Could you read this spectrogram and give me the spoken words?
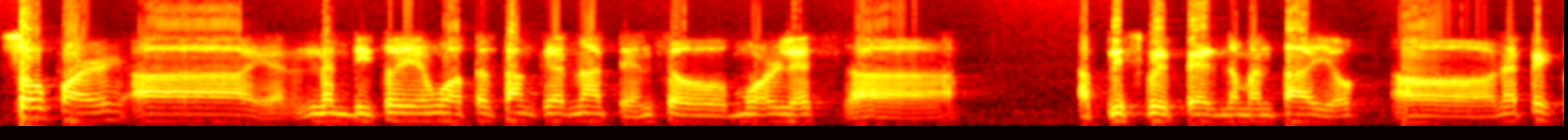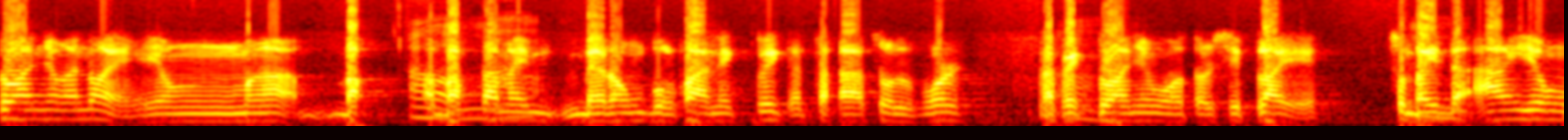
so far, ah, yan, nandito yung water tanker natin. So, more or less, ah, at least prepared naman tayo. Uh, naepektuhan yung ano eh, yung mga, bak- Oo basta may merong volcanic quake at saka sulfur, naapektuhan yung water supply eh. So, may Mm. da- ang yung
